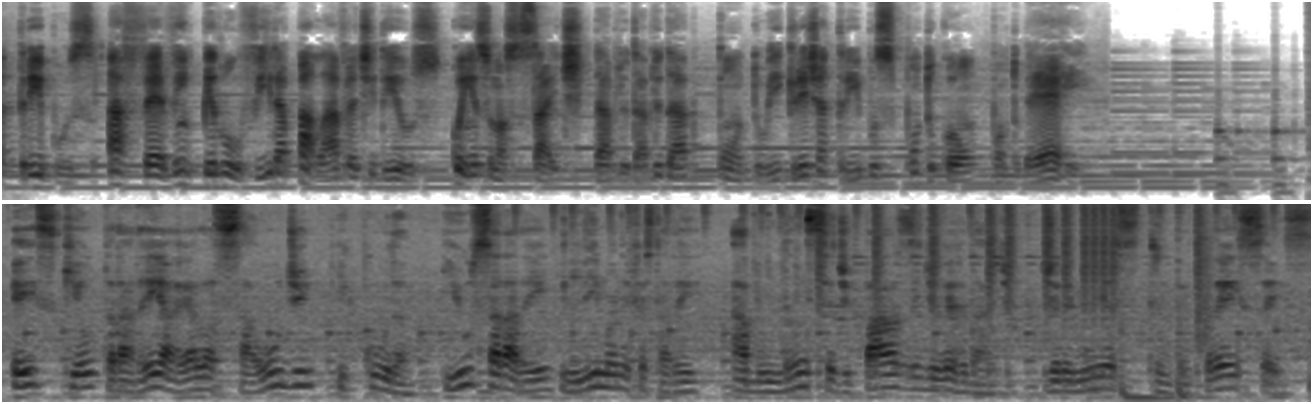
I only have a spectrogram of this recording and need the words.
Tribos, a fé vem pelo ouvir a palavra de Deus. Conheça o nosso site www.igrejatribos.com.br. Eis que eu trarei a ela saúde e cura, e o sararei e lhe manifestarei abundância de paz e de verdade. Jeremias 33, 6.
